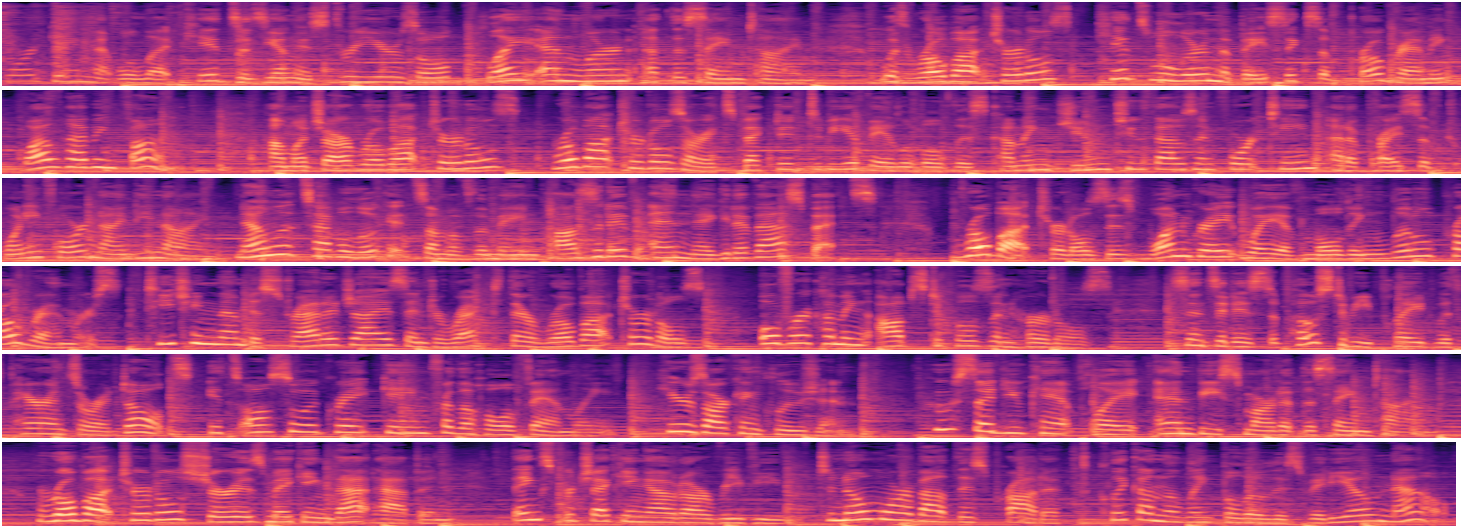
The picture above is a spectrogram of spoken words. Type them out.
game that will let kids as young as 3 years old play and learn at the same time. With Robot Turtles, kids will learn the basics of programming while having fun. How much are Robot Turtles? Robot Turtles are expected to be available this coming June 2014 at a price of $24.99. Now let's have a look at some of the main positive and negative aspects. Robot Turtles is one great way of molding little programmers, teaching them to strategize and direct their robot turtles, overcoming obstacles and hurdles. Since it is supposed to be played with parents or adults, it's also a great game for the whole family. Here's our conclusion. Who said you can't play and be smart at the same time? Robot Turtle sure is making that happen. Thanks for checking out our review. To know more about this product, click on the link below this video now.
